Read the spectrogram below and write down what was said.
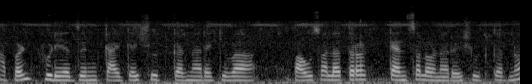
आपण पुढे अजून काय काय शूट करणार आहे किंवा पाऊस आला तर कॅन्सल होणार आहे शूट करणं.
